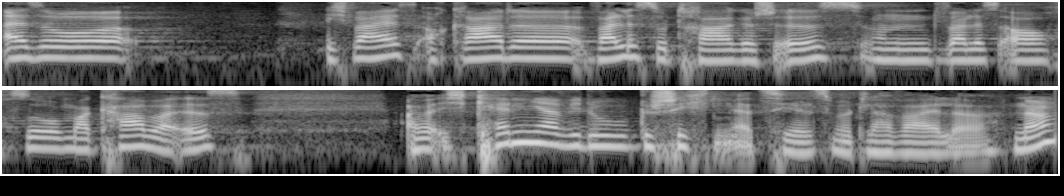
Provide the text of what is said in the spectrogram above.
Also, ich weiß auch gerade, weil es so tragisch ist und weil es auch so makaber ist, aber ich kenne ja, wie du Geschichten erzählst mittlerweile, ne?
